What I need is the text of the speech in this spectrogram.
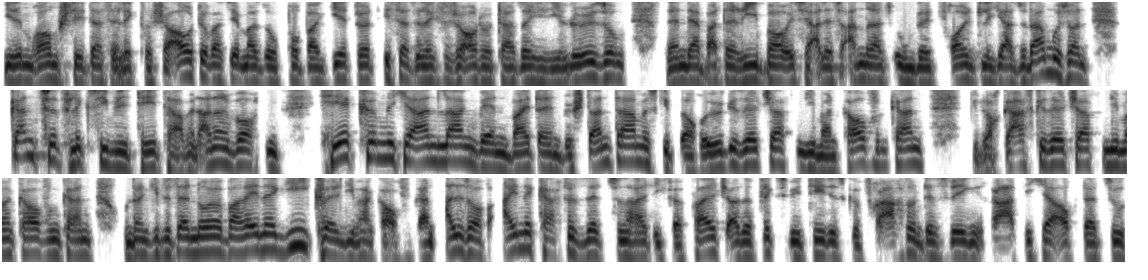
die im Raum steht, das elektrische Auto, was immer so propagiert wird. Ist das elektrische Auto tatsächlich die Lösung? Denn der Batteriebau ist ja alles andere als umweltfreundlich. Also da muss man ganze Flexibilität haben. In anderen Worten, herkömmliche Anlagen werden weiterhin Bestand haben. Es gibt auch Ölgesellschaften, die man kaufen kann. Es gibt auch Gasgesellschaften, die man kaufen kann. Und dann gibt es erneuerbare Energiequellen, die man kaufen kann. Alles auf eine Karte setzen halte ich für falsch. Also Flexibilität ist gefragt und deswegen rate ich ja auch dazu,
